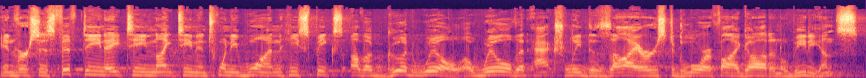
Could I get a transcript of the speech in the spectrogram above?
In verses 15, 18, 19, and 21, he speaks of a good will, a will that actually desires to glorify God in obedience.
